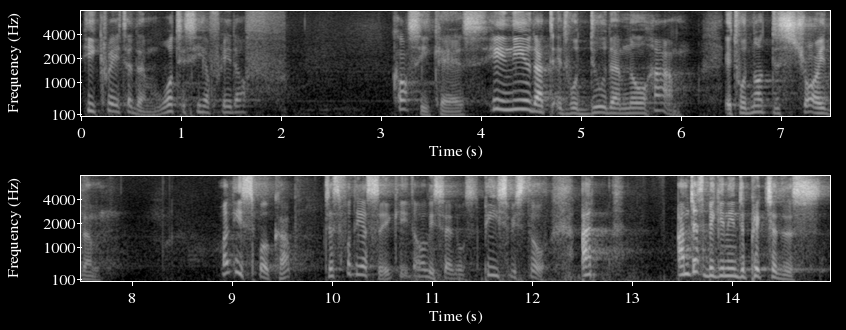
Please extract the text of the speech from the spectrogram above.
He created them. What is he afraid of? Course, he cares. He knew that it would do them no harm, it would not destroy them. When he spoke up, just for their sake, he, all he said was, Peace be still. I, I'm just beginning to picture this.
